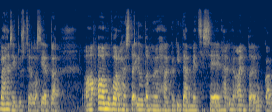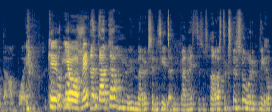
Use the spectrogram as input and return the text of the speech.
vähän sit just sellaisia, että aamu varhaista ilta myöhään kökitään metsässä ja enhän yhä ainutta elukkaa mitä ampua. Kyllä, joo, metsästys... Tämä, tämä on mun ymmärrykseni siitä, että mikä on metsästysharrastuksen suurin, niin kuin,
